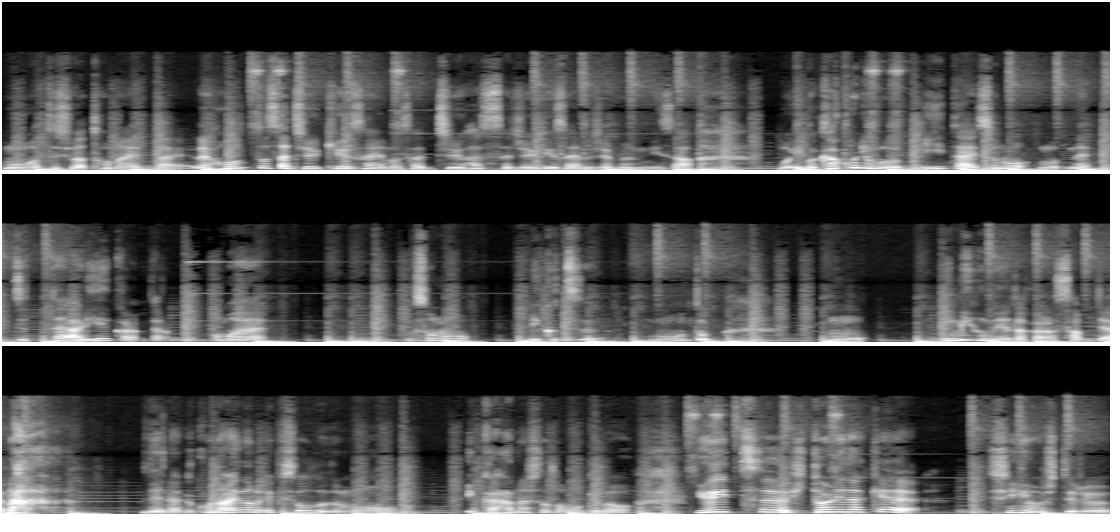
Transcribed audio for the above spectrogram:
もう私は唱えたい。で、ほんとさ、19歳のさ、18歳、19歳の自分にさ、もう今過去に戻って言いたい。その、もうね、絶対ありえんから、みたいな。お前、その理屈、もうほんと、もう意味不明だからさ、みたいな。で、なんかこの間のエピソードでも一回話したと思うけど、唯一一人だけ信用してる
